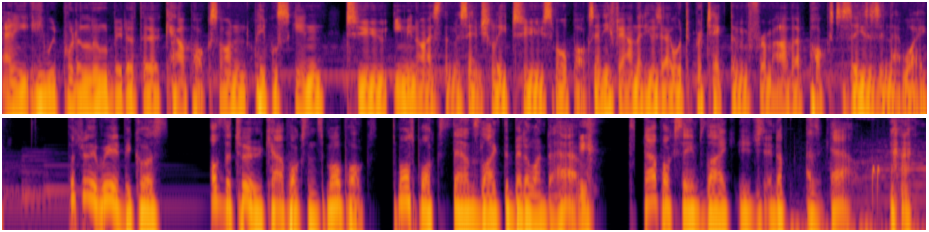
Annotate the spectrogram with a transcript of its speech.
And he, he would put a little bit of the cowpox on people's skin to immunize them essentially to smallpox. And he found that he was able to protect them from other pox diseases in that way. That's really weird because of the two, cowpox and smallpox, smallpox sounds like the better one to have. Cowpox seems like you just end up as a cow.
